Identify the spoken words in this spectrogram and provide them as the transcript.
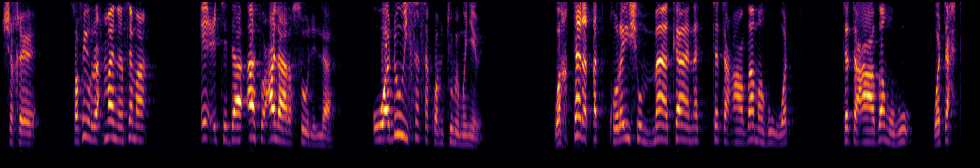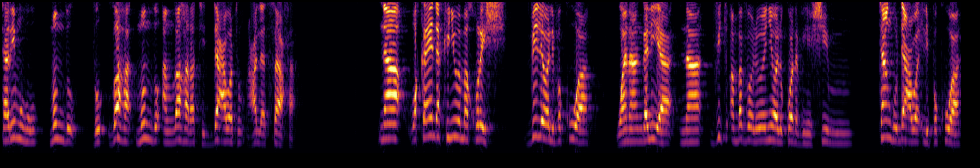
Shekhe Safiur Rahmani anasema itidaatu ala rasulillah, uadui sasa kwa mtume mwenyewe. Wakhtarakat quraishu ma kanat tataadhamuhu tataadhamuhu watahtarimuhu mundhu an dhaharat dawatu ala saha, na wakaenda kinyume Maqureishi vile walivyokuwa wanaangalia na vitu ambavyo wale wenyewe walikuwa na viheshimu tangu dawa ilipokuwa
